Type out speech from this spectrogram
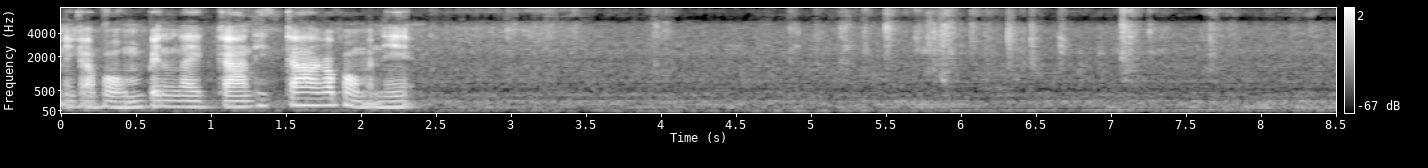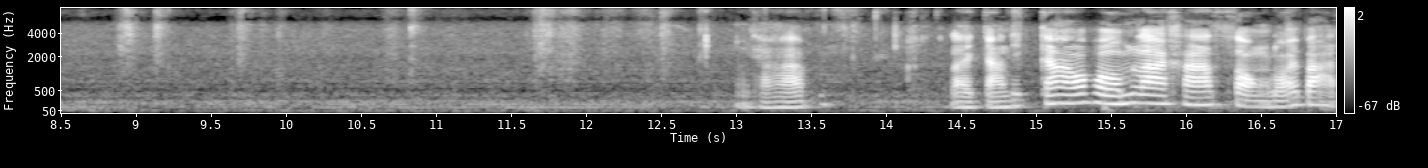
นี่ครับผมเป็นรายการที่เก้าครับผมอันนี้ นะ ครับ รายการที่เก้าครับผมราคาสองร้อยบาท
